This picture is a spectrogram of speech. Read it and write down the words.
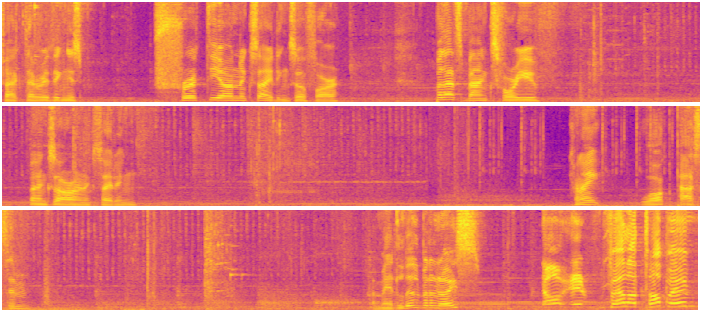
Fact, everything is pretty unexciting so far. But that's banks for you. Banks are unexciting. Can I walk past him? I made a little bit of noise. No, it fell on top of him!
